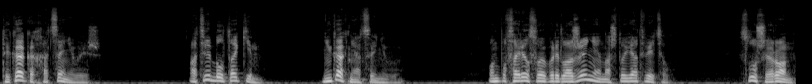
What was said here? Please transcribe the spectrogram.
Ты как их оцениваешь?» Ответ был таким, «Никак не оцениваю. Он повторил свое предложение, на что я ответил. «Слушай, Рон,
